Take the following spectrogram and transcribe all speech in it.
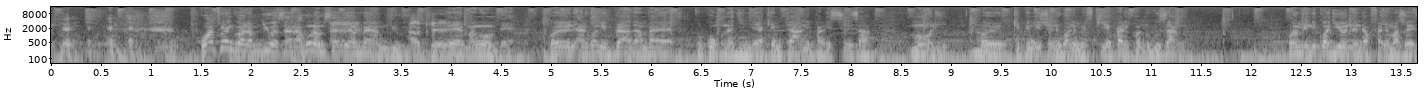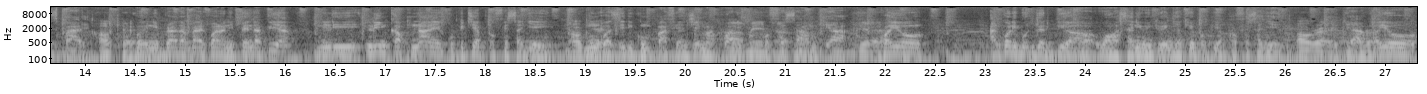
Watu wengi wanamjua sana hakuna msanii ambaye amjui Okay. eh, mang'ombe kwa hiyo alikuwa ni brother ambaye kulikuwa kuna jimbi yake mtaani pale Sinza Moli kwa hiyo kipindi hicho nilikuwa nimefikia pale kwa ndugu zangu kwa hiyo mimi nilikuwa jioni naenda kufanya mazoezi pale Okay. kwa hiyo ni brother ambaye alikuwa ananipenda pia nili link up naye kupitia Profesa J Okay. Mungu azidi kumpa afya njema kwa alipo Professor Profesa amen. Yeah. kwa hiyo alikuwa ni bodyguard pia wa wasanii wengi wengi akiwepo pia Profesa J Alright, yeah, alright. kwa hiyo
